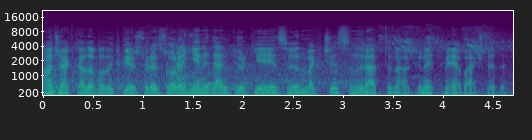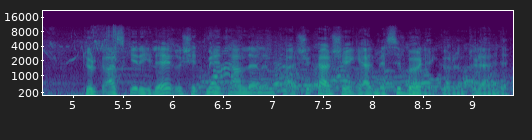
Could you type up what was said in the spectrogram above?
Ancak kalabalık bir süre sonra yeniden Türkiye'ye sığınmak için sınır hattına akın etmeye başladı. Türk askeriyle IŞİD militanlarının karşı karşıya gelmesi böyle görüntülendi.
